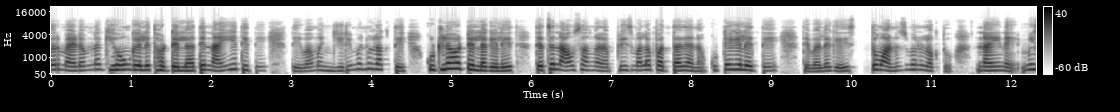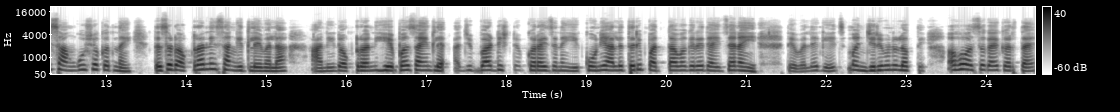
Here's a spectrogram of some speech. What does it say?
तर मॅडमना घेऊन गेलेत हॉटेलला ते नाही आहे तिथे. तेव्हा मंजिरी म्हणू लागते कुठल्या हॉटेलला गेलेत? त्याचं नाव सांगा ना प्लीज मला पत्ता द्या ना कुठे गेलेत ते? तेव्हा लगेच तो माणूस म्हणू लागतो नाही नाही मी सांगू शकत नाही. तसं डॉक्टरांनी सांगितलं आहे मला. आणि डॉक्टरांनी हे पण सांगितलं आहे अजिबात डिस्टर्ब करायचं नाही आहे कोणी आलं तरी पत्ता वगैरे द्यायचा नाही आहे तेव्हा लगेच मंजिरी म्हणू लागते अहो असं काय करताय?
